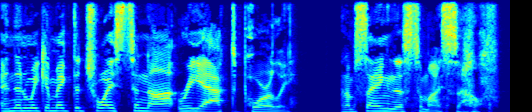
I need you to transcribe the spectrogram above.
And then we can make the choice to not react poorly. And I'm saying this to myself.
